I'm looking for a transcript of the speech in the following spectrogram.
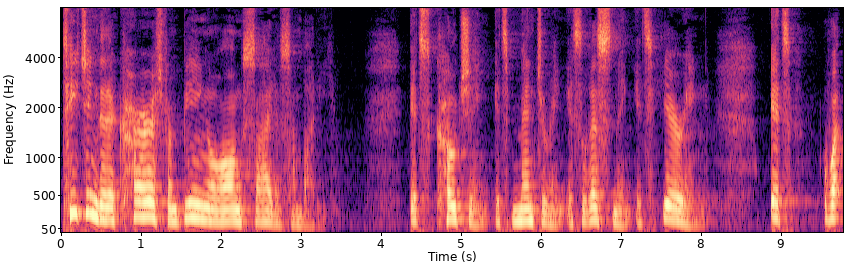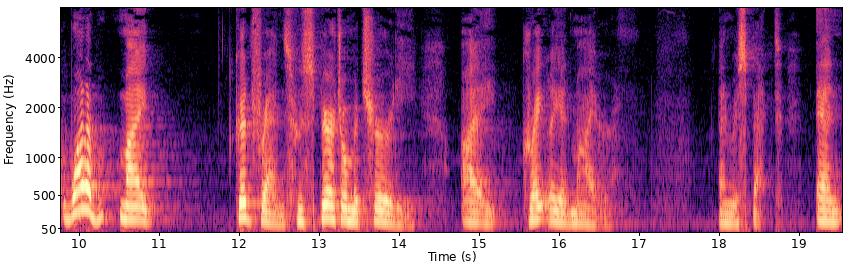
teaching that occurs from being alongside of somebody. It's coaching, it's mentoring, it's listening, it's hearing. It's what one of my good friends whose spiritual maturity I greatly admire and respect. And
